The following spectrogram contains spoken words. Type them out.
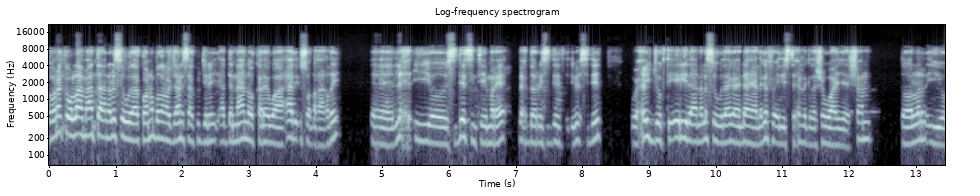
koonanka wallahi maanta aan nala soo wadaa koono badan oo jaanisa ku jiray hadda naanoo kale waa aad u soo dhaqaaqday lix iyo sideed sintii mare lix dolar iyo sideed dhibic sideed waxay joogtay eriyada aan nala soo wadaaga indhaha laga faa'iidaysto xilli gadasho waaye shan dolar iyo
